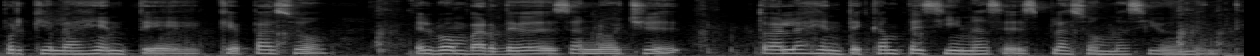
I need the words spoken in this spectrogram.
porque la gente que pasó, el bombardeo de esa noche, toda la gente campesina se desplazó masivamente.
